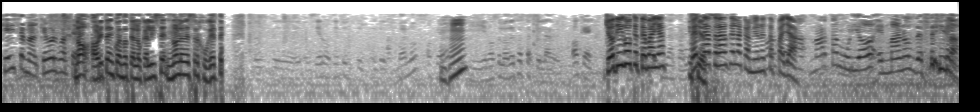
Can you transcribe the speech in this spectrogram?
¿qué hice mal? ¿Qué vuelvo a hacer? No, ahorita en cuanto te localice, no le des el juguete. Yo digo que te vayas. Vete atrás de la camioneta para allá. Marta murió en manos de Frida.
